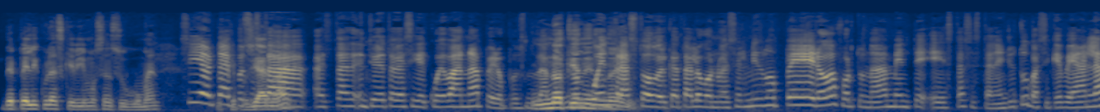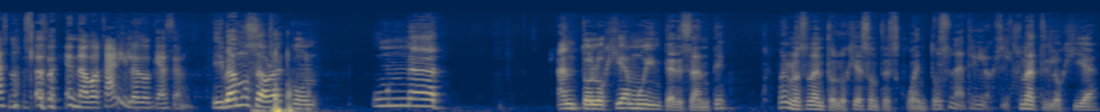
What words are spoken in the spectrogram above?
de películas que vimos en Suguman. Sí, ahorita Que, pues, pues, está, está, en teoría todavía sigue Cuevana, pero pues la- No no, encuentras no- todo, el catálogo no es el mismo, pero afortunadamente estas están en YouTube, así que véanlas, no se las vayan a bajar y luego qué hacemos. Y vamos ahora con una antología muy interesante. Bueno, no es una antología, son tres cuentos. Es una trilogía. Es una trilogía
